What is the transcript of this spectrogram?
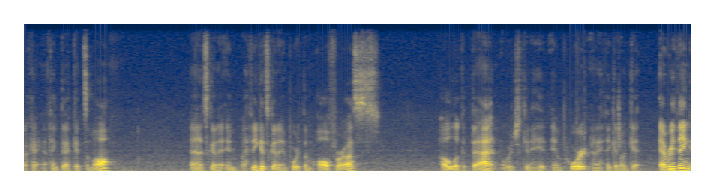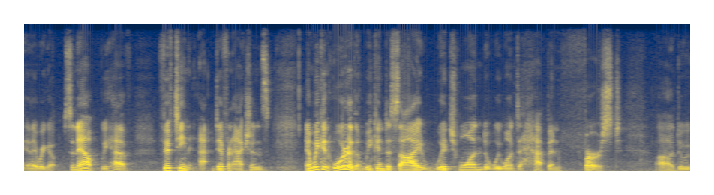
Okay, I think that gets them all. And it's going to, I think it's going to import them all for us. Oh, look at that. We're just going to hit import, and I think it'll get everything. And there we go. So now we have 15 different actions, and we can order them. We can decide which one do we want to happen first. Uh, do we,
